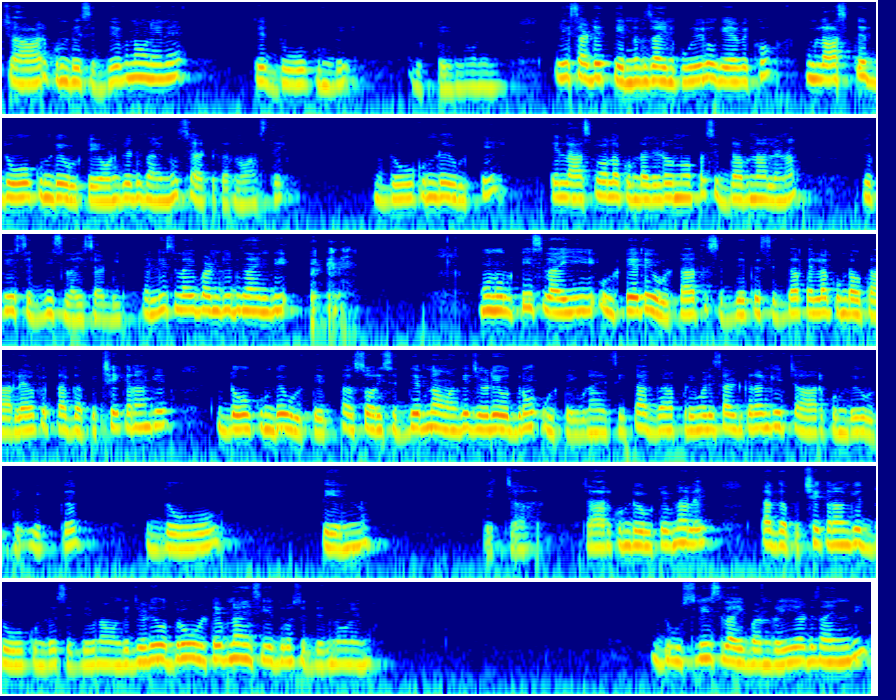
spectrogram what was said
ਚਾਰ ਕੁੰਡੇ ਸਿੱਧੇ ਬਣਾਉਣੇ ਨੇ ਤੇ ਦੋ ਕੁੰਡੇ ਉਲਟੇ ਬਣਾਉਣੇ ਨੇ। ਇਹ ਸਾਡੇ ਤਿੰਨ ਡਿਜ਼ਾਈਨ ਪੂਰੇ ਹੋ ਗਏ ਆ, ਵੇਖੋ। ਹੁਣ ਲਾਸਟ ਤੇ ਦੋ ਕੁੰਡੇ ਉਲਟੇ ਆਉਣਗੇ ਡਿਜ਼ਾਈਨ ਨੂੰ ਸੈੱਟ ਕਰਨ ਵਾਸਤੇ। ਦੋ ਕੁੰਡੇ ਉਲਟੇ ਤੇ ਲਾਸਟ ਵਾਲਾ ਕੁੰਡਾ ਜਿਹੜਾ ਉਹਨੂੰ ਆਪਾਂ ਸਿੱਧਾ ਬਣਾ ਲੈਣਾ, ਕਿਉਂਕਿ ਇਹ ਸਿੱਧੀ ਸਿਲਾਈ ਸਾਡੀ। ਪਹਿਲੀ ਸਿਲਾਈ ਬਣ ਗਈ ਡਿਜ਼ਾਈਨ ਦੀ। ਹੁਣ ਉਲਟੀ ਸਿਲਾਈ, ਉਲਟੇ ਤੇ ਉਲਟਾ ਤੇ ਸਿੱਧੇ ਤੇ ਸਿੱਧਾ ਪਹਿਲਾ ਕੁੰਡਾ ਉਤਾਰ ਲਿਆ, ਫਿਰ ਧਾਗਾ ਪਿੱਛੇ ਕਰਾਂਗੇ। ਦੋ ਕੁੰਡੇ ਉਲਟੇ ਸੌਰੀ ਸਿੱਧੇ ਬਣਾਵਾਂਗੇ ਜਿਹੜੇ ਉਧਰੋਂ ਉਲਟੇ ਬਣਾਏ ਸੀ। ਧਾਗਾ ਆਪਣੀ ਵਾਲੀ ਸਾਈਡ ਕਰਾਂਗੇ, ਚਾਰ ਕੁੰਡੇ ਉਲਟੇ 1 2 3 ਤੇ 4 ਚਾਰ ਕੁੰਡੇ ਉਲਟੇ ਬਣਾ ਲਏ। ਧਾਗਾ ਪਿੱਛੇ ਕਰਾਂਗੇ, ਦੋ ਕੁੰਡੇ ਸਿੱਧੇ ਬਣਾਵਾਂਗੇ। ਜਿਹੜੇ ਉਧਰੋਂ ਉਲਟੇ ਬਣਾਏ ਸੀ, ਇਧਰੋਂ ਸਿੱਧੇ ਬਣਾਉਣੇ ਨੇ। ਦੂਸਰੀ ਸਿਲਾਈ ਬਣ ਰਹੀ ਹੈ ਡਿਜ਼ਾਈਨ ਦੀ।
